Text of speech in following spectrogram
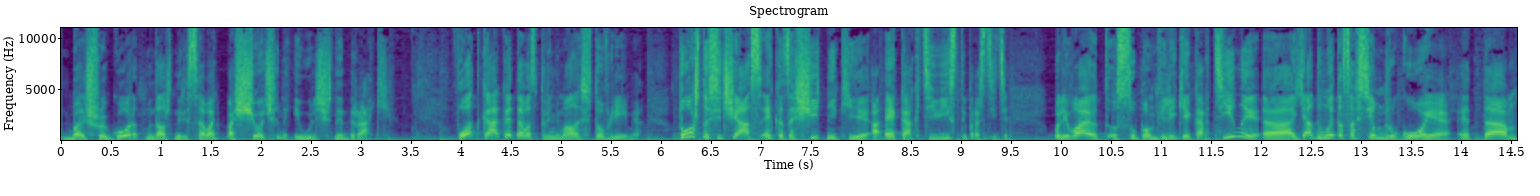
большой город, мы должны рисовать пощечины и уличные драки. Вот как это воспринималось в то время. То, что сейчас экозащитники, а, экоактивисты, простите, поливают супом великие картины, э, я думаю, это совсем другое. Это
